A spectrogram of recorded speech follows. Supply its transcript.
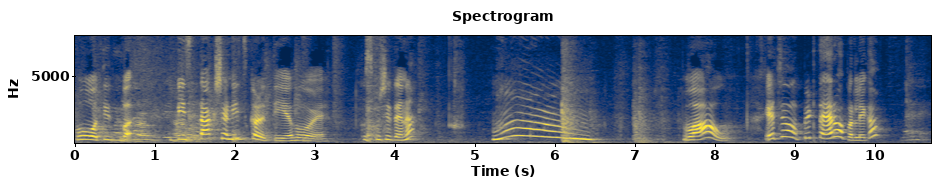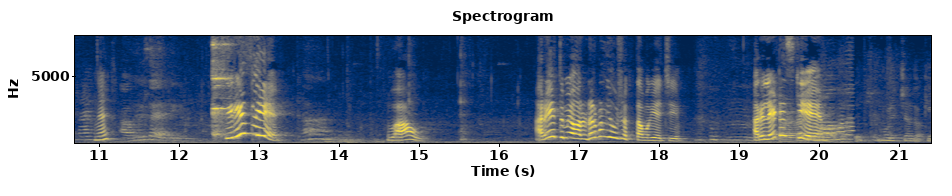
हो ती ब- दिसता क्षणीच कळतीये होय. खुसखुशीत आहे ना? हम्म. वाव. याचं पीठ तयार वापरले का? सिरियसली? वाव. अरे तुम्ही ऑर्डर पण घेऊ शकता मग याची. अरे लेटेस्ट आहे? ओके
